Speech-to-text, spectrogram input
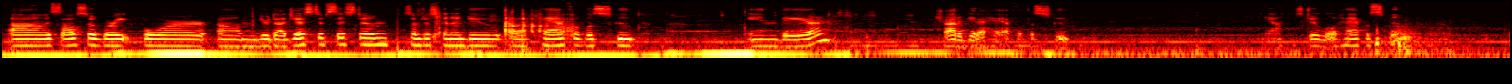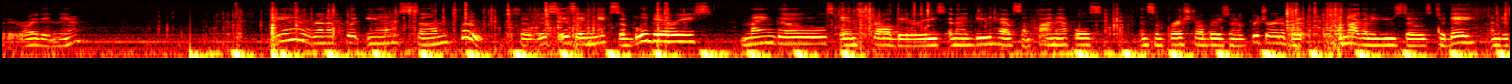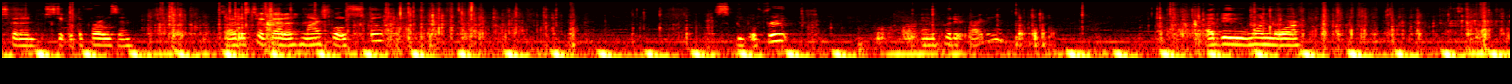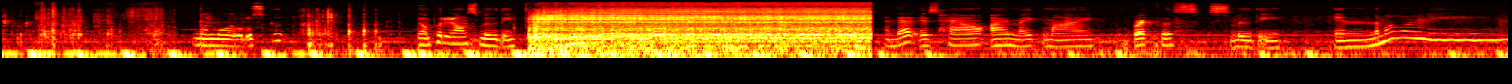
Uh, it's also great for um, your digestive system. So I'm just going to do a half of a scoop in there. Try to get a half of a scoop yeah, just do a little half a scoop. Put it right in there. Then we're going to put in some fruit. So this is a mix of blueberries, mangoes, and strawberries. And I do have some pineapples and some fresh strawberries in the refrigerator, but I'm not going to use those today. I'm just going to stick with the frozen. So I just take out a nice little scoop. Scoop of fruit and put it right in. I'll do one more. One more little scoop. Gonna put it on smoothie. Is how I make my breakfast smoothie in the morning.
